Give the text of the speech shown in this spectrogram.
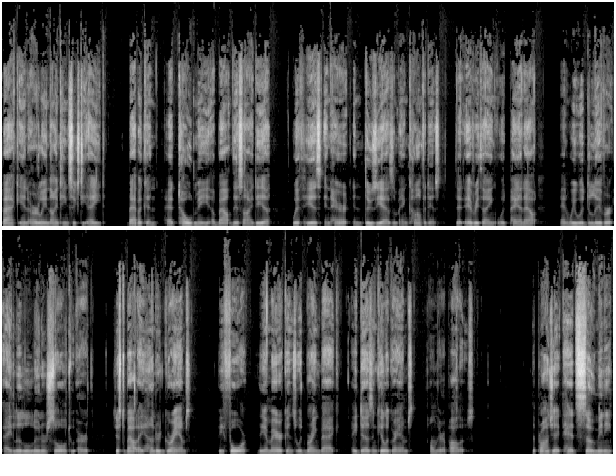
Back in early 1968, Babakin had told me about this idea with his inherent enthusiasm and confidence that everything would pan out and we would deliver a little lunar soil to Earth just about a hundred grams before the Americans would bring back a dozen kilograms on their Apollos. The project had so many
